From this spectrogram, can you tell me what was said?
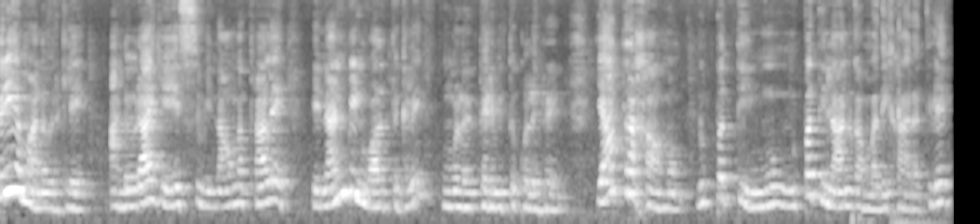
பிரியமானவர்களே அன்றவராக இயேசுவின் நாமத்தினாலே என் அன்பின் வாழ்த்துக்களை உங்களுக்கு தெரிவித்துக் கொள்கிறேன். யாத்ரகாமம் முப்பத்தி மூ முப்பத்தி நான்காம் அதிகாரத்திலே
